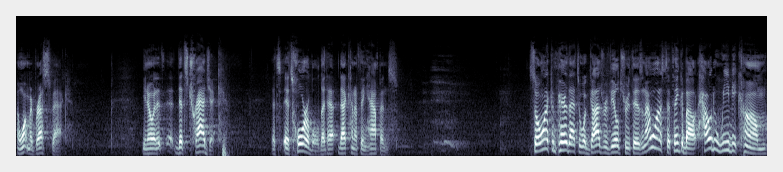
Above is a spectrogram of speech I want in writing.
I want my breasts back. You know, and that's tragic. It's, it's horrible that, that that kind of thing happens. So I want to compare that to what God's revealed truth is, and I want us to think about how do we become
